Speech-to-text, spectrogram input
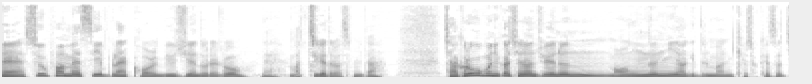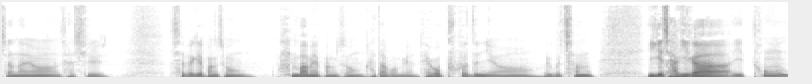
네, 슈퍼매시 블랙홀 뮤즈의 노래로 네, 멋지게 들었습니다. 자, 그러고 보니까 지난주에는 먹는 이야기들만 계속 했었잖아요. 사실 새벽에 방송, 한밤에 방송 하다 보면 배고프거든요. 그리고 참 이게 자기가 이 통,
